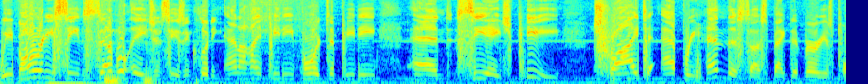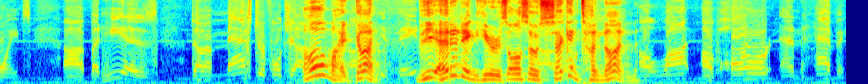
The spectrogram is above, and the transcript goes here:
We've already seen several agencies, including Anaheim PD, Fullerton PD, and CHP, try to apprehend this suspect at various points, uh, but he has done a masterful job. Oh my god. The editing here is also uh, second to none. A lot of horror and havoc.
